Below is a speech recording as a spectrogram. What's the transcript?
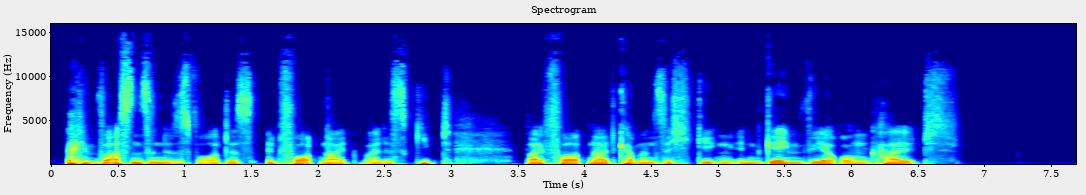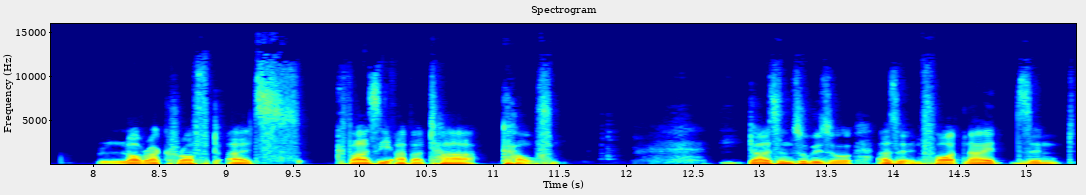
im wahrsten Sinne des Wortes, in Fortnite, weil es gibt, bei Fortnite kann man sich gegen Ingame-Währung halt Laura Croft als quasi Avatar kaufen. Da sind sowieso, also in Fortnite sind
